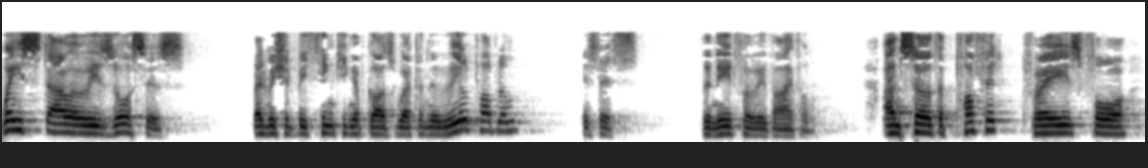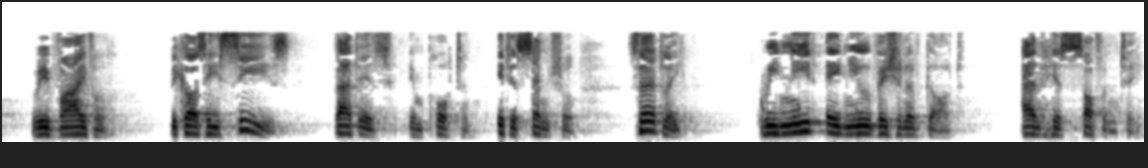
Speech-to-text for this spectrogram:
waste our resources when we should be thinking of God's work. And the real problem is this, the need for revival. And so the prophet prays for revival because he sees that is important. It is central. Thirdly, we need a new vision of God and his sovereignty.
